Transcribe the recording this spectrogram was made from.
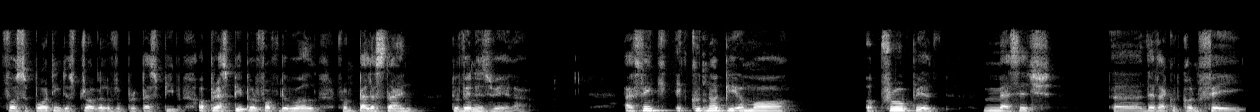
for supporting the struggle of the oppressed people, oppressed people of the world from Palestine to Venezuela. I think it could not be a more appropriate message uh, that I could convey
